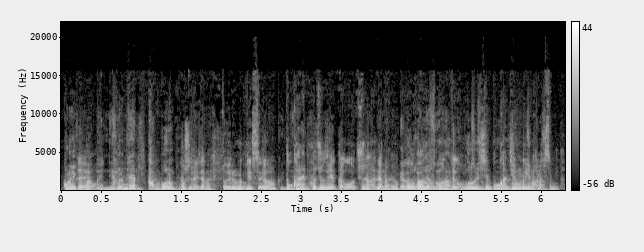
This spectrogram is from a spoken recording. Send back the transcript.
그러니까 네. 막 그런데 안보는 보수래잖아요. 또 이런 것도 있어요. 그냥- 북한에 퍼주기했다고 주장하잖아요. 내가 보수 정권 방송하는 때가 거 훨씬 북한 지원금이 많았습니다.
